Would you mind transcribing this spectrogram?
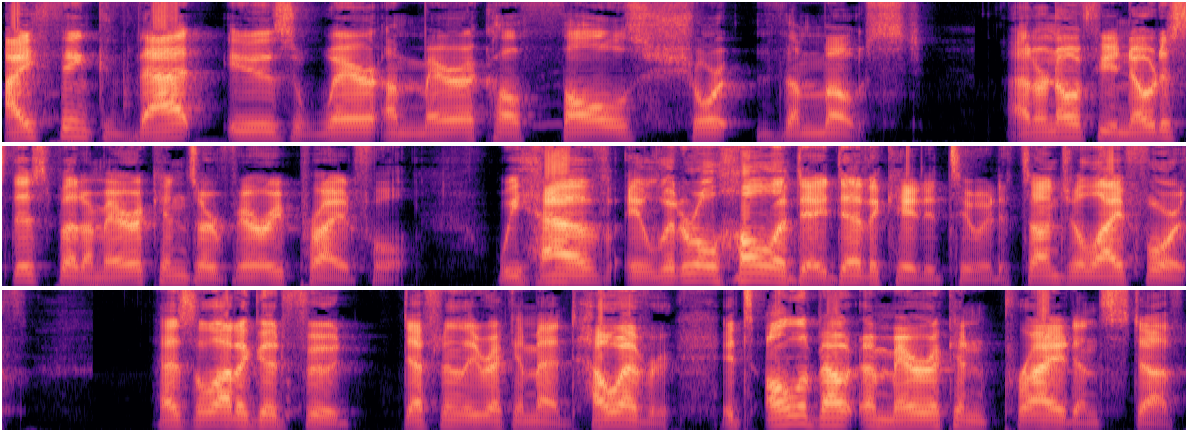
I think that is where America falls short the most. I don't know if you noticed this, but Americans are very prideful. We have a literal holiday dedicated to it. It's on July 4th. Has a lot of good food. Definitely recommend. However, it's all about American pride and stuff.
